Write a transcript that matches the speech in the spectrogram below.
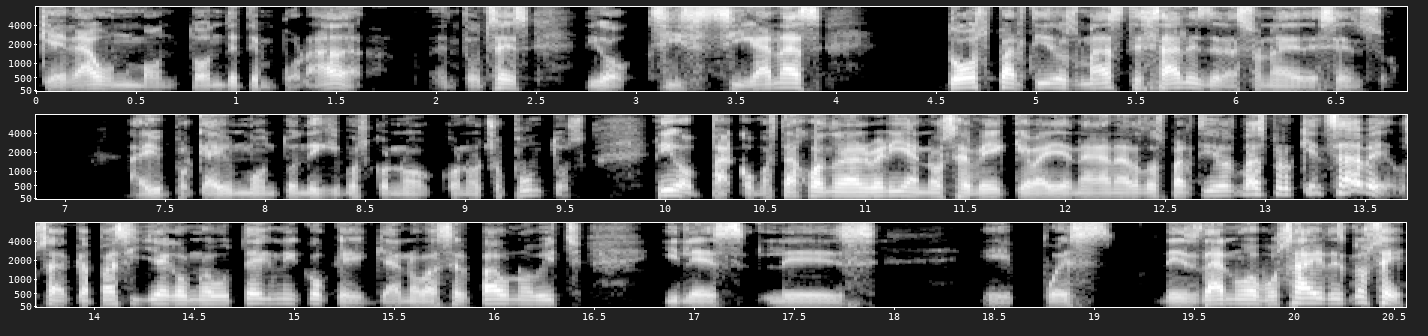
queda un montón de temporada. Entonces, digo, si, si ganas dos partidos más, te sales de la zona de descenso. Hay, porque hay un montón de equipos con, con ocho puntos. Digo, para como está jugando la Albería, no se ve que vayan a ganar dos partidos más, pero quién sabe. O sea, capaz si llega un nuevo técnico, que ya no va a ser Paunovic, y les, les eh, pues, les da nuevos aires, no sé.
